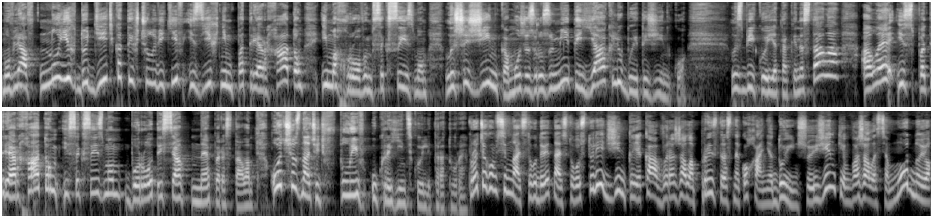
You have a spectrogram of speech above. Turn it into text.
Мовляв, ну їх до дідька тих чоловіків із їхнім патріархатом і махровим сексизмом. Лише жінка може зрозуміти, як любити жінку. Лесбійкою я так і не стала, але із патріархатом і сексизмом боротися не перестала. От що значить вплив української літератури. Протягом 17-19 століть жінка, яка виражала пристрасне кохання до іншої жінки, вважалася модною,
